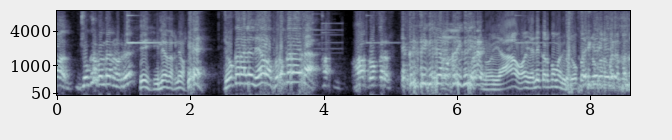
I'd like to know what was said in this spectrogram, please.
ಇವ ಜೋಕರ್ ಬಂದ ನೋಡ್ರಿ. ಏ ಇಲ್ಲಿ ಅದಾರ ನೀವು ಜೋಕರ್ ಅಲ್ಲ ಬ್ರೋಕರ್ ಅವ್ರ. ಹಾ ಬ್ರೋಕರ್. ಕರಿ ಕರಿ ಕರಿ ಅಪ್ಪ, ಕರಿ ಕರಿ. ಯಾವ ಎಲ್ಲಿ ಕರ್ಕೊಂಡ್ ಬಂದಿ? ಜೋಕರ್ ಜೋಕರ್ ಬ್ರೋಕರ್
